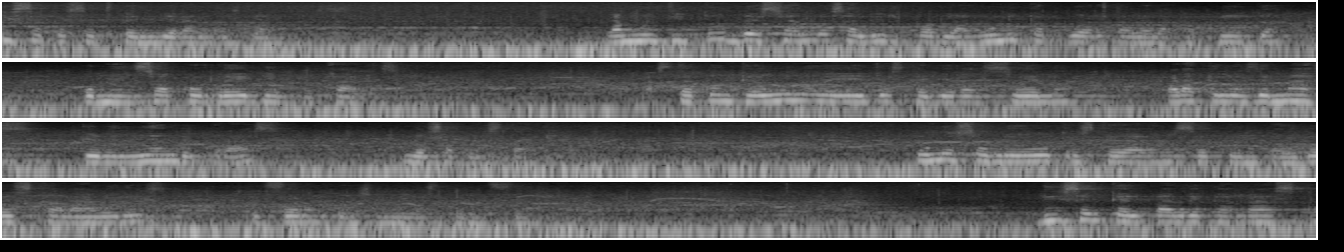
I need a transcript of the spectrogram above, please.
hizo que se extendieran las llamas. La multitud, deseando salir por la única puerta de la capilla, comenzó a correr y empujarse, hasta con que uno de ellos cayera al suelo para que los demás que venían detrás los aplastaran. Unos sobre otros quedaron 72 cadáveres fueron consumidos por el fuego. Dicen que el padre Carrasco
